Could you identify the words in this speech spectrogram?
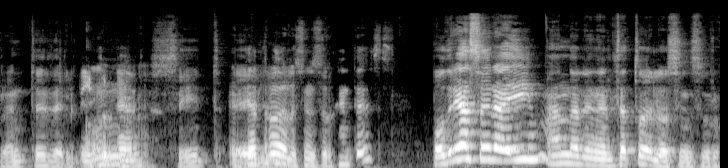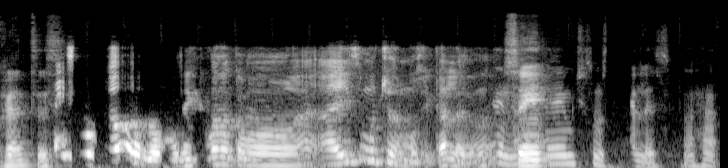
Frente del. Conacit, el Teatro de los Insurgentes. Podría ser ahí, ándale, en el Teatro de los Insurgentes. Ahí son todos los musicales. Bueno, como. Ahí es mucho de musicales, ¿no? Sí, ¿no? Sí. Hay muchos musicales. Ajá.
